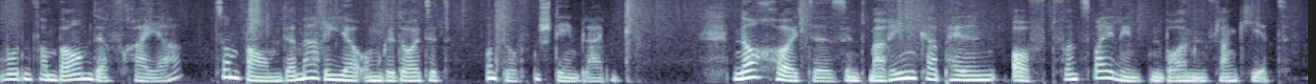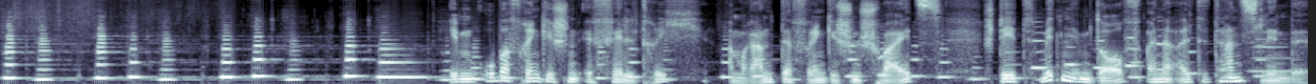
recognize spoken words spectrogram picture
wurden vom Baum der Freya zum Baum der Maria umgedeutet und durften stehen bleiben. Noch heute sind Marienkapellen oft von zwei Lindenbäumen flankiert. Im oberfränkischen Effeltrich, am Rand der fränkischen Schweiz, steht mitten im Dorf eine alte Tanzlinde.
